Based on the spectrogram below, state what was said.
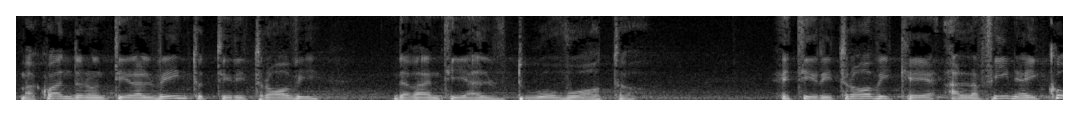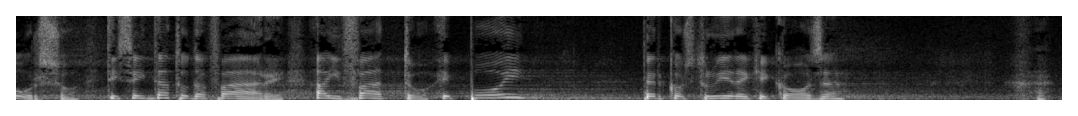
ma quando non tira il vento ti ritrovi davanti al tuo vuoto e ti ritrovi che alla fine hai corso, ti sei dato da fare, hai fatto e poi per costruire che cosa?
